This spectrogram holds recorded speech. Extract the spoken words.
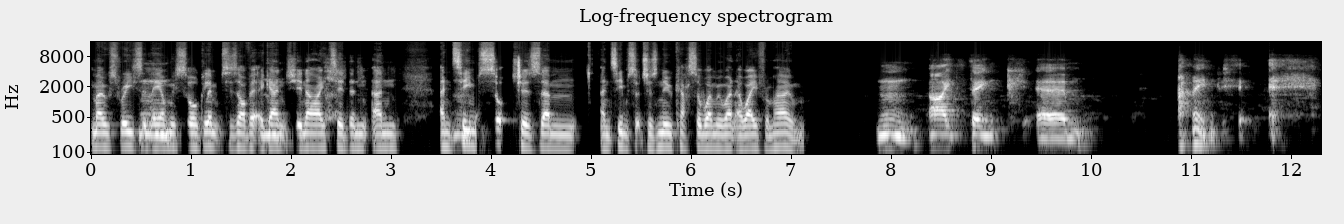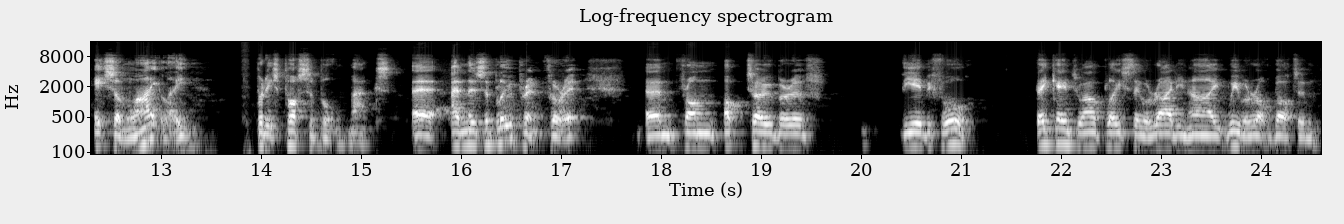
most recently, mm. and we saw glimpses of it mm. against United and and and mm. teams such as um and teams such as Newcastle when we went away from home. Mm. I think, um, I mean, it's unlikely, but it's possible, Max. Uh, and there's a blueprint for it um, from October of the year before. They came to our place. They were riding high. We were rock bottom.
